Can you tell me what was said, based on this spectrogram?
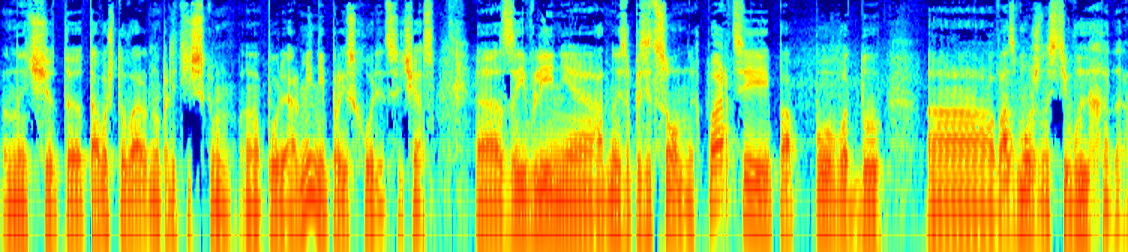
значит, того, что на политическом э, поле Армении происходит сейчас. Э, заявление одной из оппозиционных партий по поводу возможности выхода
